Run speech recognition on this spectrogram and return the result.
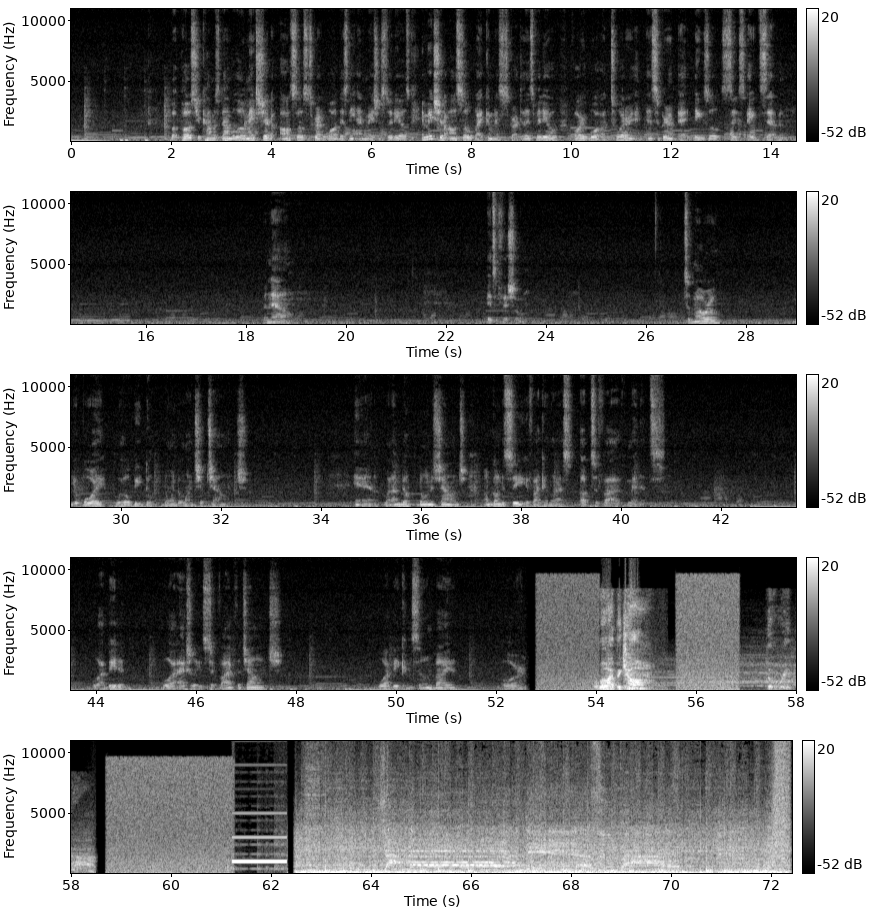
But post your comments down below. Make sure to also subscribe to Walt Disney Animation Studios. And make sure to also like, comment, and subscribe to this video. Follow your boy on Twitter and Instagram at Diesel687. But now, it's official. Tomorrow, your boy will be do- doing the one chip challenge. And when I'm do- doing this challenge, I'm going to see if I can last up to five minutes. Will I beat it? Will I actually survive the challenge? Will I be consumed by it? Or will I become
